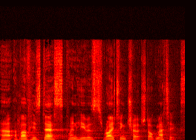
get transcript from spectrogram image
uh, above his desk when he was writing church dogmatics.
